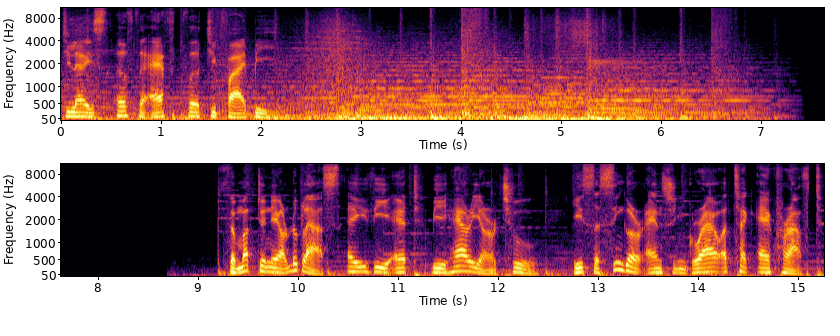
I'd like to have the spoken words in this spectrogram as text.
delays of the F-35B. The McDonnell Douglas AV-8B Harrier II is a single-engine ground attack aircraft.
